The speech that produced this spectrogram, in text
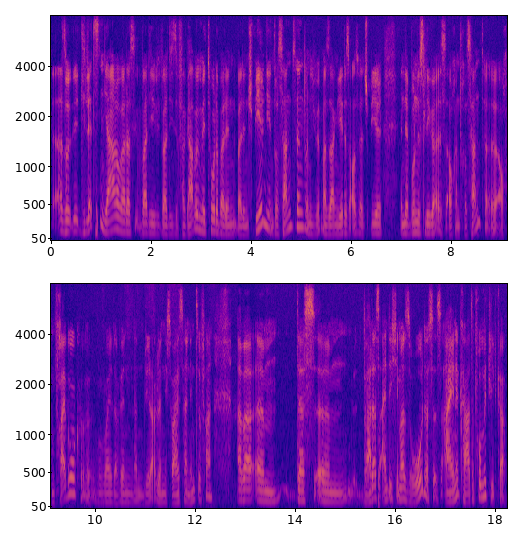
also die letzten Jahre war das, war die, war diese Vergabemethode bei den, bei den Spielen, die interessant sind. Und ich würde mal sagen, jedes Auswärtsspiel in der Bundesliga ist auch interessant, äh, auch in Freiburg, äh, wobei da werden dann wieder alle nicht so heiß sein, hinzufahren. Aber ähm, das ähm, war das eigentlich immer so, dass es eine Karte pro Mitglied gab.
